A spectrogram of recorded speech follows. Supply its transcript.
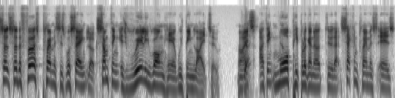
So, so the first premise is we're saying, look, something is really wrong here. We've been lied to. Right. Yes. I think more people are going to do that. Second premise is,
